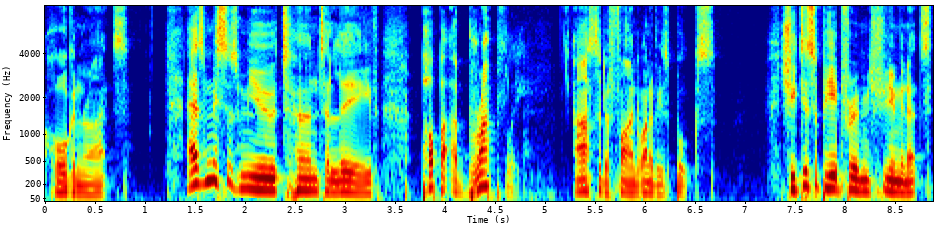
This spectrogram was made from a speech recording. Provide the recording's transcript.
Horgan writes As Mrs. Mew turned to leave, Popper abruptly asked her to find one of his books. She disappeared for a few minutes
